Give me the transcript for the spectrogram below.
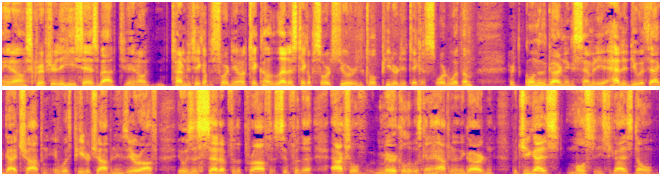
you know, scripture that he says about, you know, time to take up a sword, you know, take, let us take up swords too, or he told Peter to take a sword with him. Or going to the Garden of Gethsemane, it had to do with that guy chopping, with Peter chopping his ear off. It was a setup for the prophecy, for the actual miracle that was going to happen in the garden. But you guys, most of these guys don't,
